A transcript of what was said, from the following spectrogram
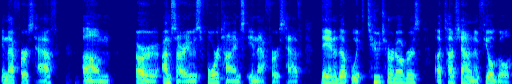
in that first half. Um, or I'm sorry, it was four times in that first half. They ended up with two turnovers, a touchdown, and a field goal.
